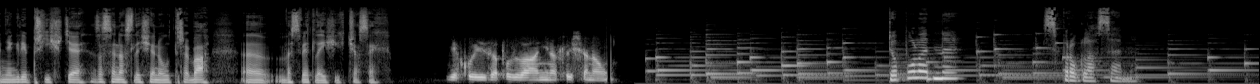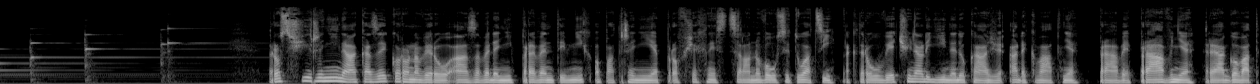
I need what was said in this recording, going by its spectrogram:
a někdy příště zase naslyšenou třeba eh, ve světlejších časech. Děkuji za pozvání naslyšenou. Dopoledne s proglasem. Rozšíření nákazy koronaviru a zavedení preventivních opatření je pro všechny zcela novou situací, na kterou většina lidí nedokáže adekvátně právě právně reagovat.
